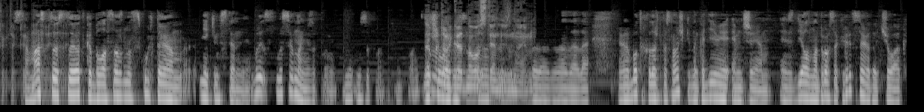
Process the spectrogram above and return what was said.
Так, так, Сама статуэтка была создана скульптором неким Стэнли. Вы, вы все равно не запомните. Не, не запомните. не помните. Да Для мы только одного Стэнли знаем. Да, да, да, да, да. Работа художественной-постановщики на Академии МГМ. Сделал набросок рыцаря, этот чувак,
